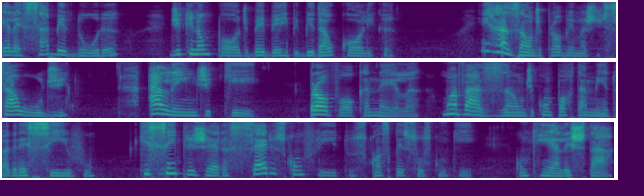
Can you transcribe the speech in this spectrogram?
Ela é sabedora de que não pode beber bebida alcoólica, em razão de problemas de saúde, além de que provoca nela uma vazão de comportamento agressivo, que sempre gera sérios conflitos com as pessoas com, que, com quem ela está.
